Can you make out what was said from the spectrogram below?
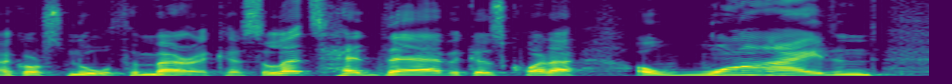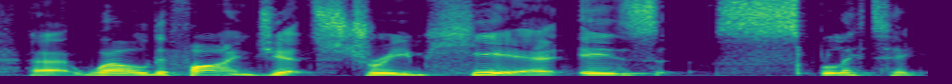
across North America. So let's head there because quite a, a wide and uh, well defined jet stream here is splitting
